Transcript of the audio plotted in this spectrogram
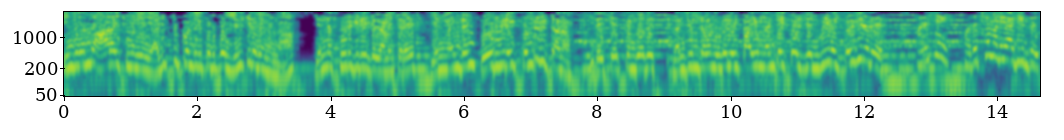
இங்கு வந்து ஆராய்ச்சி மணியை அடித்துக் கொண்டிருப்பது போல் இருக்கிறதே மன்னா என்ன கூறுகிறீர்கள் அமைச்சரே? என் மைந்தன் ஓர் உயிரை கொன்று விட்டானா இதை கேட்கும் போது நஞ்சுண்டவன் உடலில் பாயும் நஞ்சை போல் என் உயிரை கொள்கிறதே அரசே பதற்றம் அடையாதீர்கள்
